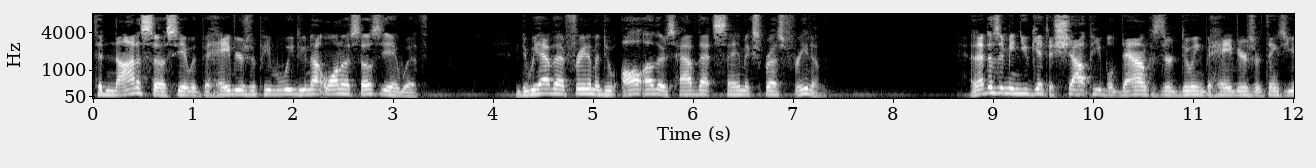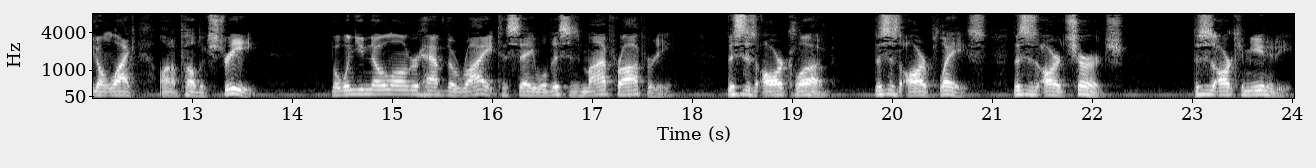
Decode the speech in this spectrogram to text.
to not associate with behaviors or people we do not want to associate with. Do we have that freedom and do all others have that same express freedom? And that doesn't mean you get to shout people down because they're doing behaviors or things you don't like on a public street. But when you no longer have the right to say, well, this is my property, this is our club, this is our place, this is our church, this is our community,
